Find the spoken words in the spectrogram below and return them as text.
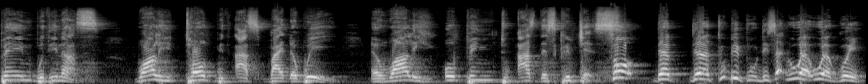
burn within us while he talked with us by the way, and while he opened to us the scriptures? So the, the two people decided who were, who were going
